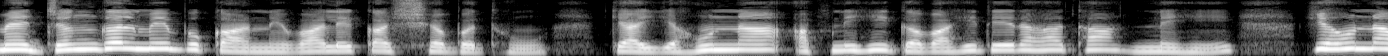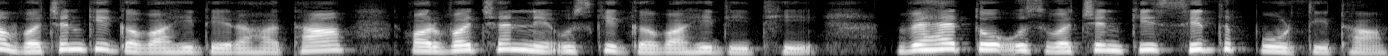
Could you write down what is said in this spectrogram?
मैं जंगल में पुकारने वाले का शब्द हूँ। क्या यहुन्ना अपनी ही गवाही दे रहा था? नहीं। यहुन्ना वचन की गवाही दे रहा था और वचन ने उसकी गवाही दी थी। वह तो उस वचन की सिद्ध पूर्ति था।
